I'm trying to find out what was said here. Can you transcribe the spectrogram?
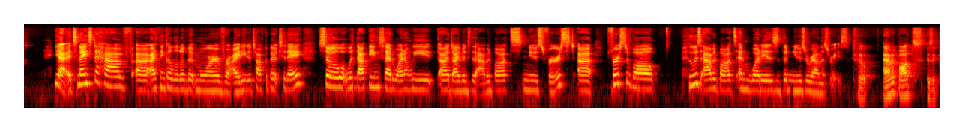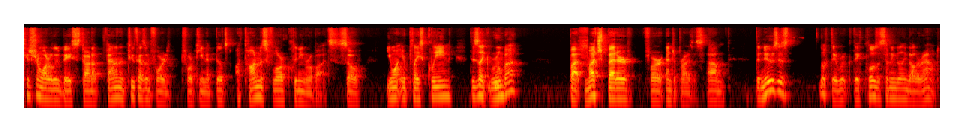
yeah, it's nice to have, uh, I think, a little bit more variety to talk about today. So, with that being said, why don't we uh, dive into the AvidBots news first? Uh, first of all, who is AvidBots and what is the news around this raise? So, AvidBots is a Kitchener Waterloo based startup founded in 2014 that builds autonomous floor cleaning robots. So, you want your place clean? This is like Roomba, but much better for enterprises. Um, the news is look, they were they closed a seventy million dollar round,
